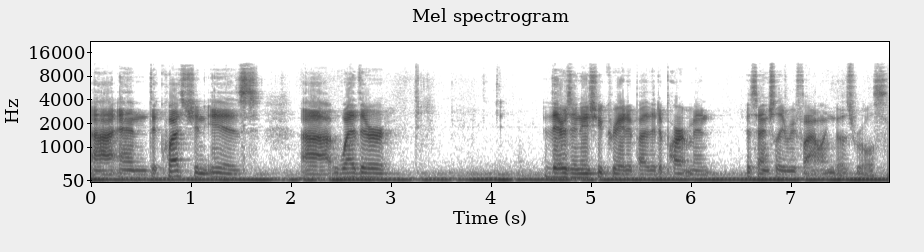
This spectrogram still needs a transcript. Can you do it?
Uh, and the question is uh, whether there's an issue created by the department essentially refiling those rules.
